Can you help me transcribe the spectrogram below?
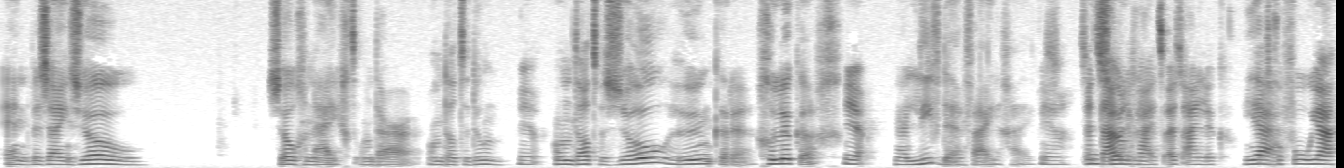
En we zijn zo, zo geneigd om, daar, om dat te doen. Ja. Omdat we zo hunkeren, gelukkig, Ja. naar liefde en veiligheid. Ja. En duidelijkheid uiteindelijk. Ja. Het gevoel, ja.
